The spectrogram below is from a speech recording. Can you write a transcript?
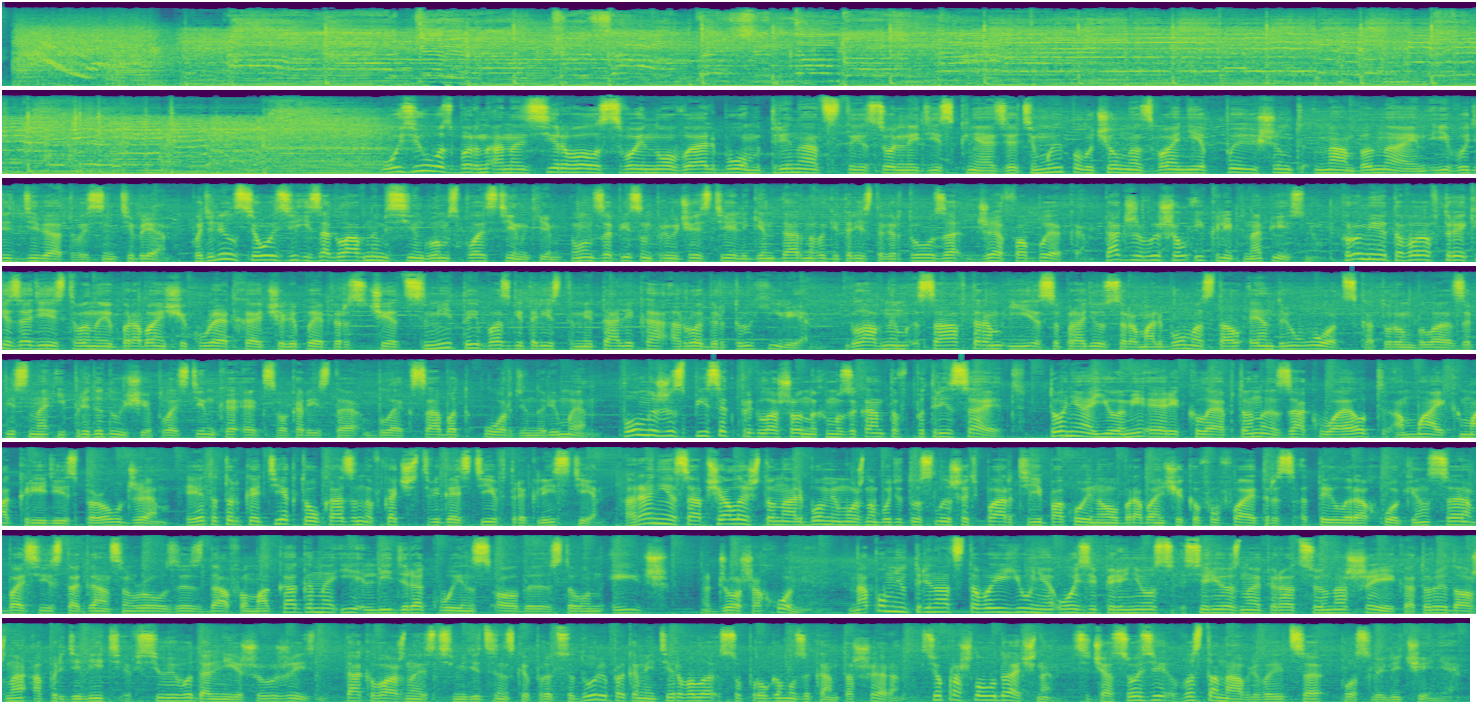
Ози Осборн анонсировал свой новый альбом. 13-й сольный диск «Князя тьмы» получил название «Patient Number 9» и выйдет 9 сентября. Поделился Ози и заглавным синглом с пластинки. Он записан при участии легендарного гитариста-виртуоза Джеффа Бека. Также вышел и клип на песню. Кроме этого, в треке задействованы барабанщик Red Hot Chili Peppers Чет Смит и бас-гитарист Металлика Роберт Трухилья. Главным соавтором и сопродюсером альбома стал Эндрю Уотс, которым была записана и предыдущая пластинка экс-вокалиста Black Sabbath Ordinary Man. Полный же список приглашенных музыкантов потрясает. Тони Айоми, Эрик Клэптон, Зак Уайлд, Майк Маккриди из Pearl Jam. И это только те, кто указан в качестве гостей в трек-листе. Ранее сообщалось, что на альбоме можно будет услышать партии покойного барабанщика Foo Fighters Тейлора Хокинса, басиста Guns N' Roses Даффа Маккагана и лидера Queens of the Stone Age Джоша Хоми. Напомню, 13 июня Ози перенес серьезную операцию на шее, которая должна определить всю его дальнейшую жизнь. Так важность медицинской процедуры прокомментировала супруга музыканта Шерон. Все прошло удачно. Сейчас Ози восстанавливается после лечения.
